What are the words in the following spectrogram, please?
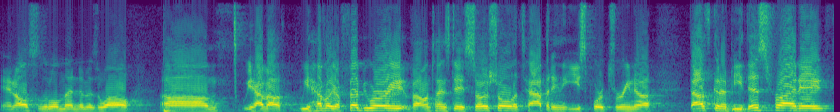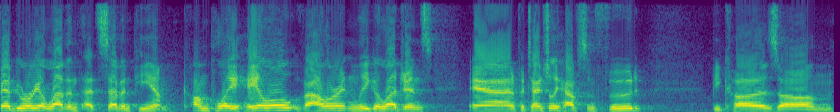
and also a little amendment as well. Um, We have a, we have like a February Valentine's Day social that's happening in the esports arena. That's going to be this Friday, February 11th at 7 PM. Come play Halo, Valorant, and League of Legends, and potentially have some food, because, um,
